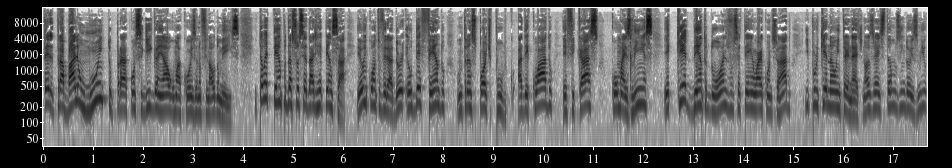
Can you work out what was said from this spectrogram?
te- trabalham muito para conseguir ganhar alguma coisa no final do mês. Então é tempo da sociedade repensar. Eu, enquanto vereador, eu defendo um transporte público adequado, eficaz, com mais linhas e que dentro do ônibus você tenha um ar-condicionado e por que não internet? Nós já estamos em 2000,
